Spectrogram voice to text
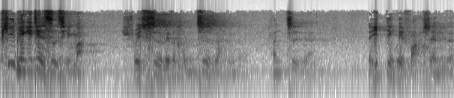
批评一件事情嘛，所以是非是很自然，很自然，一定会发生的。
